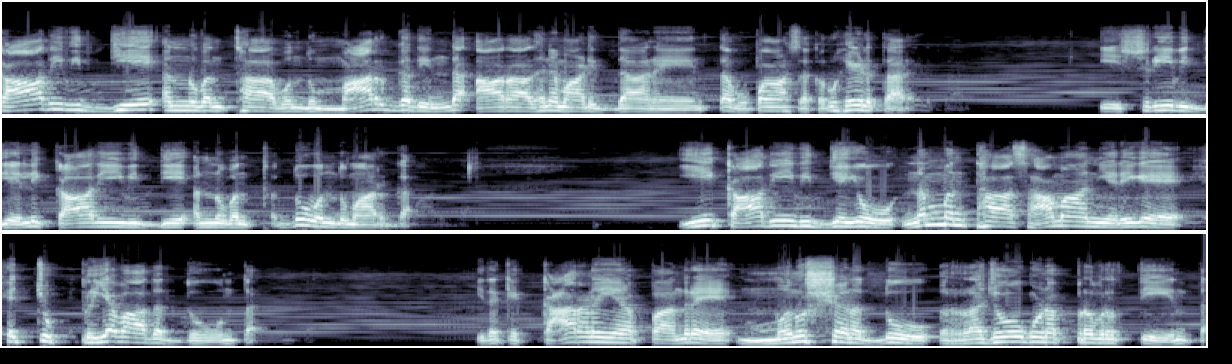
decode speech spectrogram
ಕಾದಿವಿದ್ಯೆ ಅನ್ನುವಂಥ ಒಂದು ಮಾರ್ಗದಿಂದ ಆರಾಧನೆ ಮಾಡಿದ್ದಾನೆ ಅಂತ ಉಪಾಸಕರು ಹೇಳ್ತಾರೆ. ಈ ಶ್ರೀವಿದ್ಯೆಯಲ್ಲಿ ಕಾದಿ ವಿದ್ಯೆ ಅನ್ನುವಂಥದ್ದು ಒಂದು ಮಾರ್ಗ. ಈ ಕಾದಿ ವಿದ್ಯೆಯು ನಮ್ಮಂತಹ ಸಾಮಾನ್ಯರಿಗೆ ಹೆಚ್ಚು ಪ್ರಿಯವಾದದ್ದು ಅಂತ. ಇದಕ್ಕೆ ಕಾರಣ ಏನಪ್ಪ ಅಂದರೆ ಮನುಷ್ಯನದ್ದು ರಜೋಗುಣ ಪ್ರವೃತ್ತಿ ಅಂತ.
